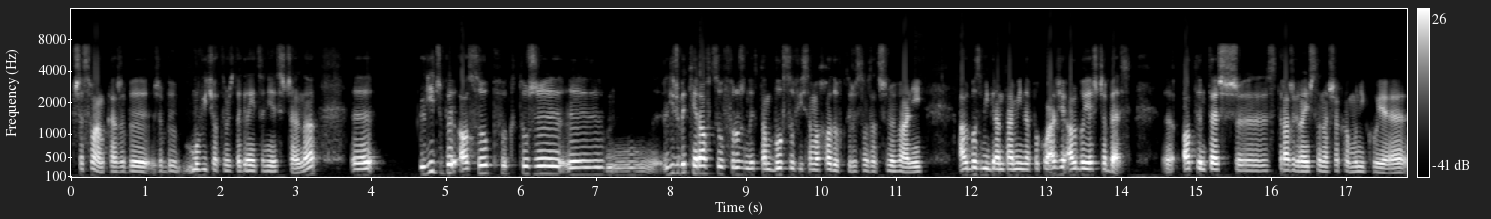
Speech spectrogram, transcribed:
przesłanka, żeby, żeby mówić o tym, że ta granica nie jest szczelna, liczby osób, którzy, liczby kierowców różnych tam busów i samochodów, którzy są zatrzymywani albo z migrantami na pokładzie, albo jeszcze bez. O tym też Straż Graniczna nasza komunikuje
